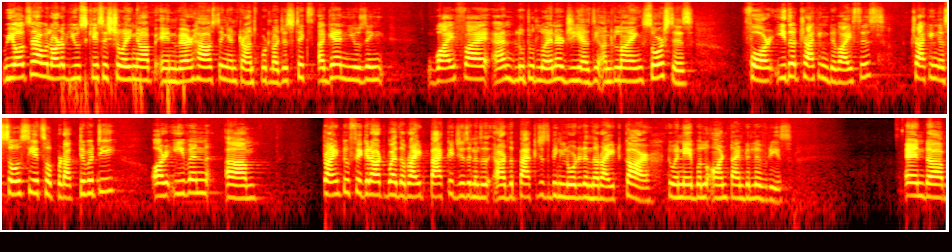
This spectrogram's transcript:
We also have a lot of use cases showing up in warehousing and transport logistics, again using Wi-Fi and Bluetooth Low Energy as the underlying sources for either tracking devices, tracking associates for productivity, or even um, trying to figure out where the right packages and are the packages being loaded in the right car to enable on-time deliveries. And uh,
